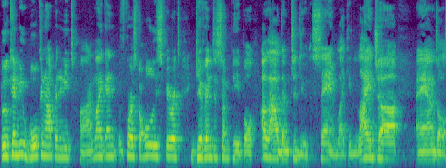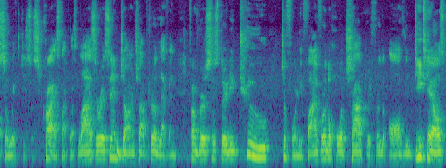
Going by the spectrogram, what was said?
who can be woken up at any time. Like and of course the holy spirit given to some people allowed them to do the same. Like elijah and also with Jesus Christ, like with Lazarus in John chapter 11, from verses 32 to 45, or the whole chapter for the, all the details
